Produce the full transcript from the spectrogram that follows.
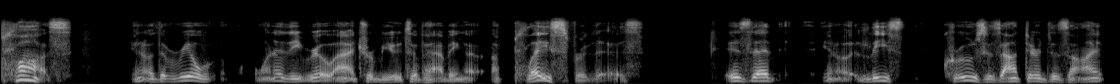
Plus, you know the real one of the real attributes of having a, a place for this is that you know at least Cruise is out there design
